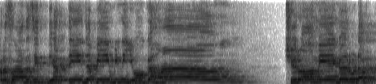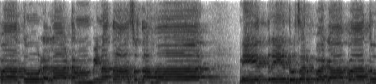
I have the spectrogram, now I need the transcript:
प्रसाद सिद्ध्यर्थे जपे विनियोगः शिरो मे गरुडः पातु ललाटं विनता सुतः नेत्रे तु सर्पगा पातु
